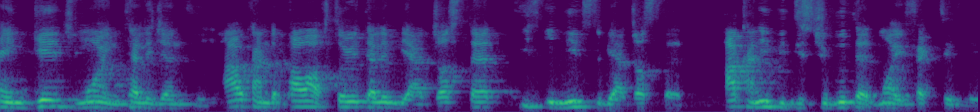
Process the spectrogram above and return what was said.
engage more intelligently? How can the power of storytelling be adjusted if it needs to be adjusted? How can it be distributed more effectively?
